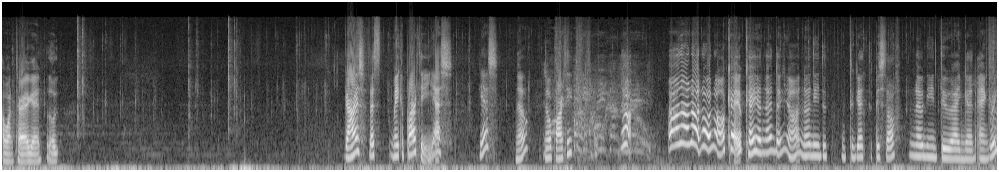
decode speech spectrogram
I want to try again. Lol. Guys, let's make a party. Yes. Yes. No. No party. No. Oh no no no no. Okay okay. And then you know no need to to get pissed off. No need to uh, get angry.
